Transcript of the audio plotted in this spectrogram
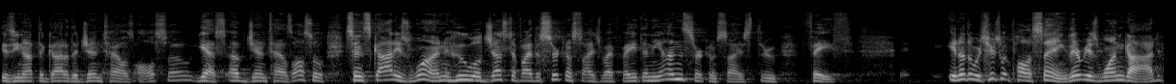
Is he not the God of the Gentiles also? Yes, of Gentiles also, since God is one who will justify the circumcised by faith and the uncircumcised through faith in other words, here's what Paul is saying there is one God.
